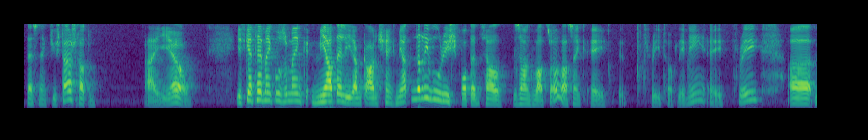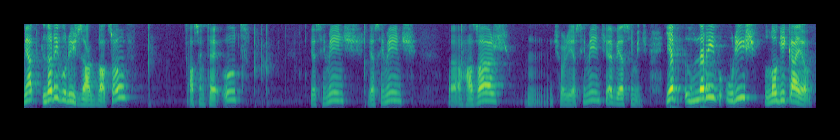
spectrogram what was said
Տեսնենք ճիշտ է աշխատում։ Այո, Իսկ եթե մենք ուզում ենք միատել իրան կանչենք մի հատ լրիվ ուրիշ պոտենցիալ զանգվածով, ասենք A3 թող լինի, A3, մի հատ լրիվ ուրիշ զանգվածով, ասենք թե 8, ես իմ ինչ, ես իմ ինչ, 1000, ինչ որ ես իմ ինչ եւ ես իմ ինչ։ Եվ լրիվ ուրիշ լոգիկայով,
